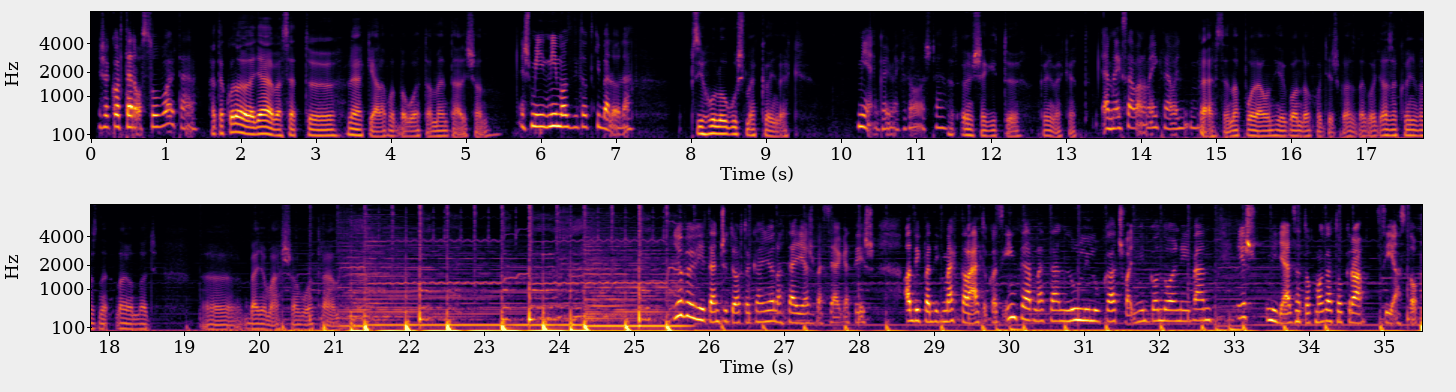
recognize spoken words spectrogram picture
És akkor te rosszul voltál? Hát akkor nagyon egy elveszett ö, voltam mentálisan. És mi, mi mozdított ki belőle? Pszichológus, meg könyvek. Milyen könyveket olvastál? Hát önsegítő könyveket. Emlékszel valamelyikre? Vagy... Persze, Napóleon Hill gondolkodj és gazdagodj. Az a könyv az ne- nagyon nagy ö, benyomással volt rám. Jövő héten csütörtökön jön a teljes beszélgetés. Addig pedig megtaláltok az interneten, Lulli Lukacs vagy mit gondol néven, és vigyázzatok magatokra, sziasztok!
